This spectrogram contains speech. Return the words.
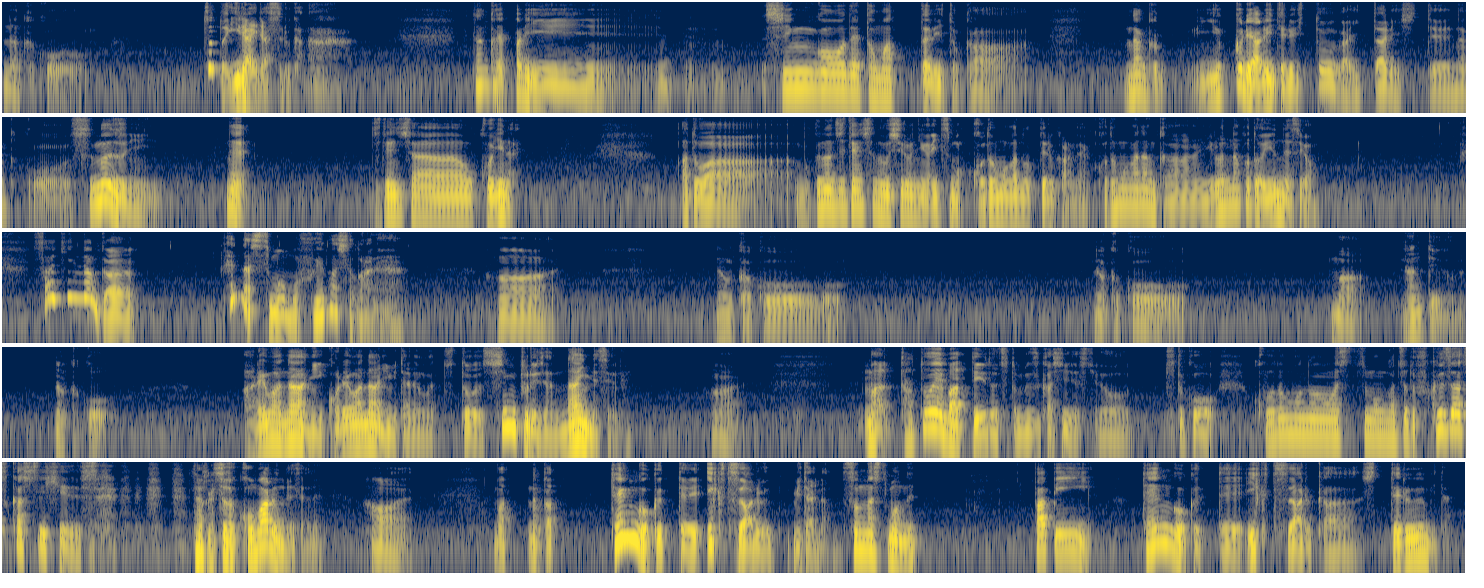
なんかこうちょっとイライラするかな。なんかやっぱり信号で止まったりとかなんかゆっくり歩いてる人がいたりしてなんかこうスムーズにね自転車をこげない。あとは僕の自転車の後ろにはいつも子供が乗ってるからね。子供がなんかいろんなことを言うんですよ。最近なんか変な質問も増えましたからね。はい。なんかこうなんかこうまあなんていうの？なんかこうあれは何これは何みたいなのがちょっとシンプルじゃないんですよね。はい。まあ例えばっていうとちょっと難しいですけどちょっとこう子供の質問がちょっと複雑化してきてですね。なんかちょっと困るんですよね。はい。まあなんか天国っていくつある？みたいな。そんな質問ね。パピー天国っていくつあるか知ってる？みたいな。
